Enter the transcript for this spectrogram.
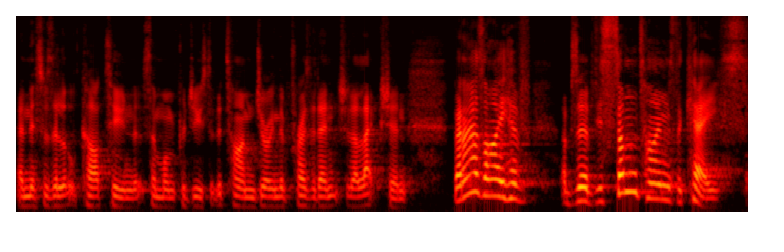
And this was a little cartoon that someone produced at the time during the presidential election. But as I have observed, is sometimes the case,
